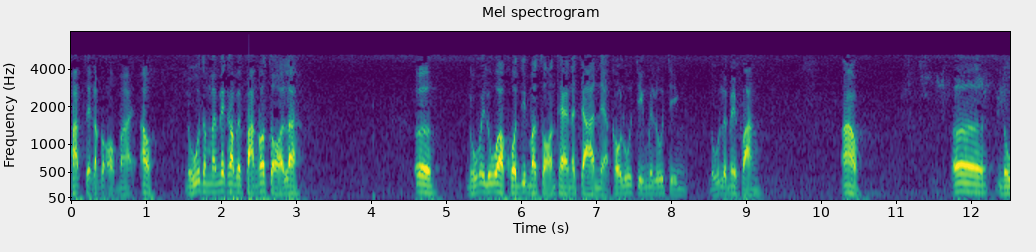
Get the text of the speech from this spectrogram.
พักเสร็จแล้วก็ออกมา เอ้า หนูทำไมไม่เข้าไปฟังเขาสอนล่ะ เออ หนูไม่รู้ว่าคนที่มาสอนแทนอาจารย์เนี่ยเขารู้จริงไม่รู้จริง หนูเลยไม่ฟังอ้าวเออ หนู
